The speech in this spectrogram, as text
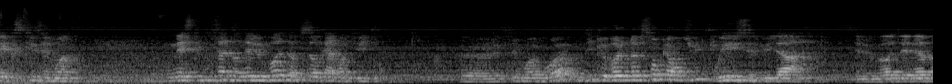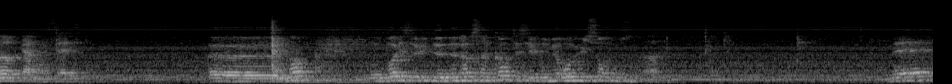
Excusez-moi. Mais est-ce que vous attendez le voie 948 Euh, Laissez-moi voir. Vous dites le vol 948 Oui, celui-là. C'est le vol de 9h47. Euh, non. Mon vol est celui de 9h50 et c'est le numéro 812. Ah. Mais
